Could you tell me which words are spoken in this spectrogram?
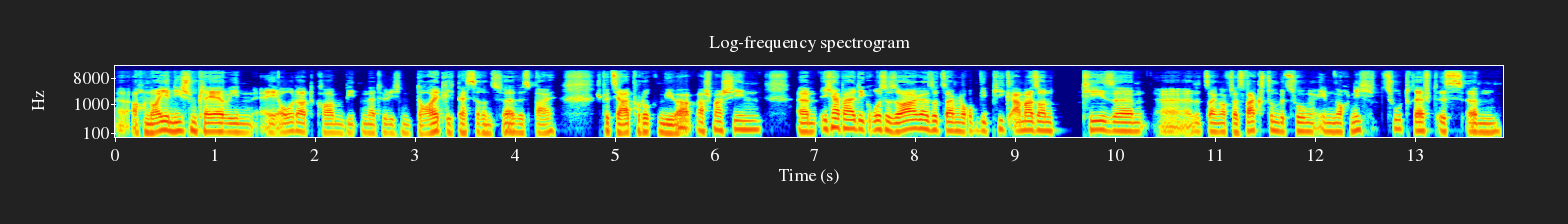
Äh, auch neue Nischenplayer wie in AO.com bieten natürlich einen deutlich besseren Service bei Spezialprodukten wie Waschmaschinen. Ähm, ich habe halt die große Sorge, sozusagen, warum die Peak Amazon These äh, sozusagen auf das Wachstum bezogen eben noch nicht zutrifft, ist ähm,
